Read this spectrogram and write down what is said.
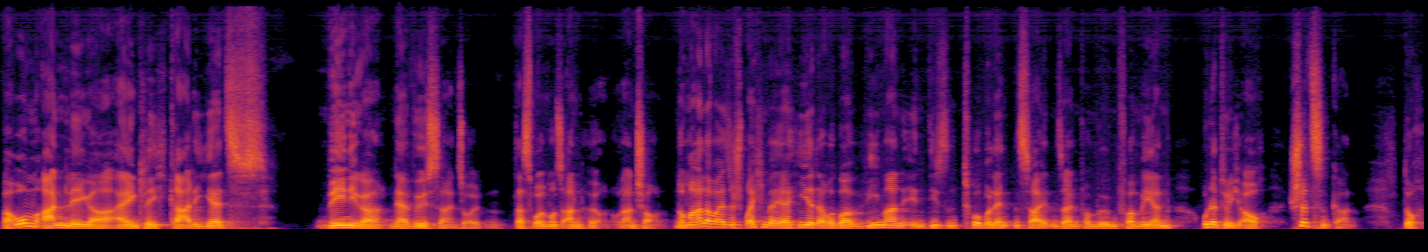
Warum Anleger eigentlich gerade jetzt weniger nervös sein sollten. Das wollen wir uns anhören und anschauen. Normalerweise sprechen wir ja hier darüber, wie man in diesen turbulenten Zeiten sein Vermögen vermehren und natürlich auch schützen kann. Doch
